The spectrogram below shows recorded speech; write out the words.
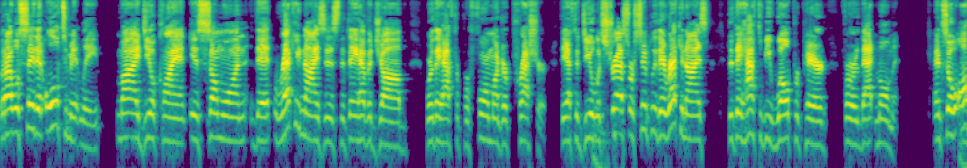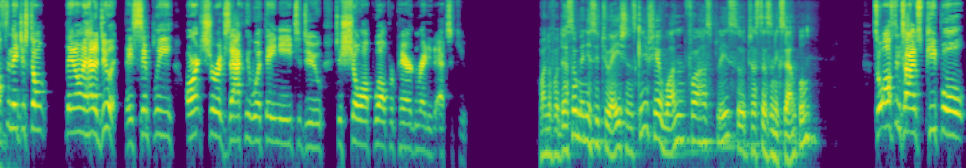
But I will say that ultimately, my ideal client is someone that recognizes that they have a job where they have to perform under pressure. They have to deal with hmm. stress, or simply they recognize that they have to be well prepared for that moment. And so hmm. often they just don't they don't know how to do it. They simply aren't sure exactly what they need to do to show up well prepared and ready to execute. Wonderful. There's so many situations. Can you share one for us, please? So, just as an example. So, oftentimes people,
